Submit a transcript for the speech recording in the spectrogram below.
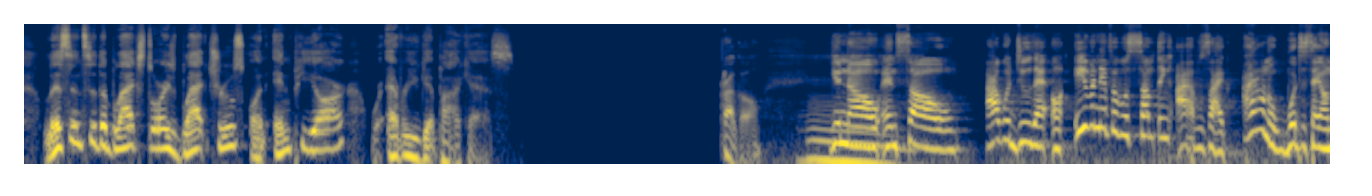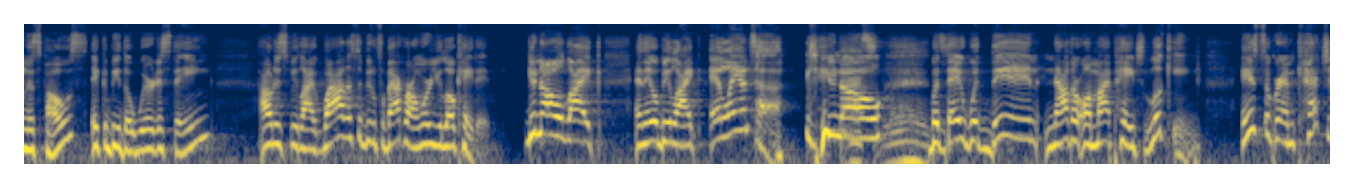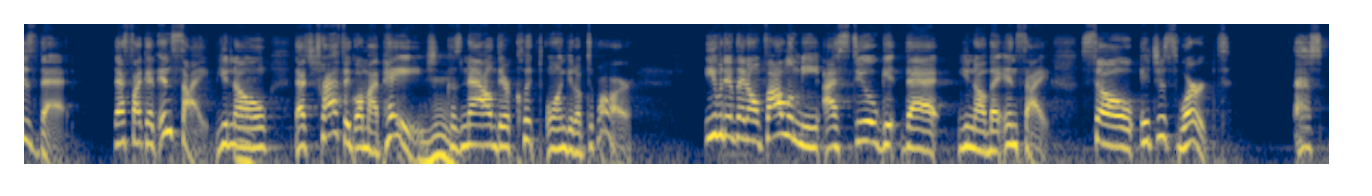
Listen to the Black Stories, Black Truths on NPR, wherever you get podcasts. struggle, you know? And so I would do that on, even if it was something I was like, I don't know what to say on this post. It could be the weirdest thing. I would just be like, wow, that's a beautiful background. Where are you located? You know, like, and they would be like, Atlanta, you know? But they would then, now they're on my page looking. Instagram catches that. That's like an insight, you know, that's traffic on my page mm-hmm. because now they're clicked on Get Up to Par even if they don't follow me, I still get that, you know, that insight. So it just worked. That's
